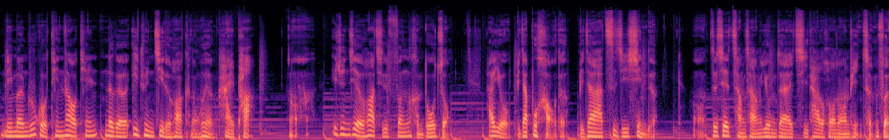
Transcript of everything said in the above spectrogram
你们如果听到天那个抑菌剂的话，可能会很害怕啊。哦，抑菌剂的话，其实分很多种，它有比较不好的，比较刺激性的哦。这些常常用在其他的化妆品成分。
